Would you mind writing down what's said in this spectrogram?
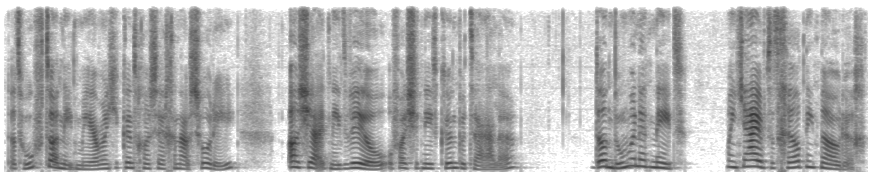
Dat hoeft dan niet meer, want je kunt gewoon zeggen: Nou, sorry, als jij het niet wil of als je het niet kunt betalen, dan doen we het niet. Want jij hebt het geld niet nodig.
